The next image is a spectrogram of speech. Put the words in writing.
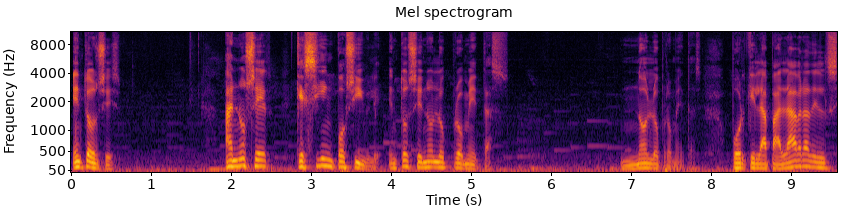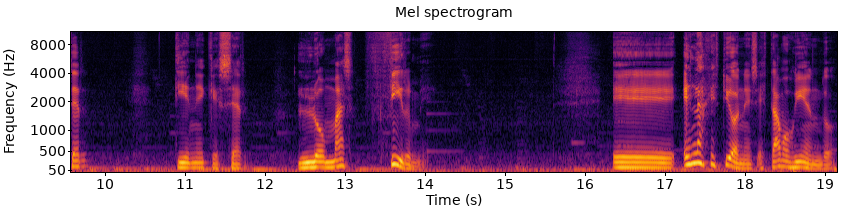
Entonces, a no ser que sea imposible, entonces no lo prometas. No lo prometas. Porque la palabra del ser tiene que ser lo más firme. Eh, en las gestiones estamos viendo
